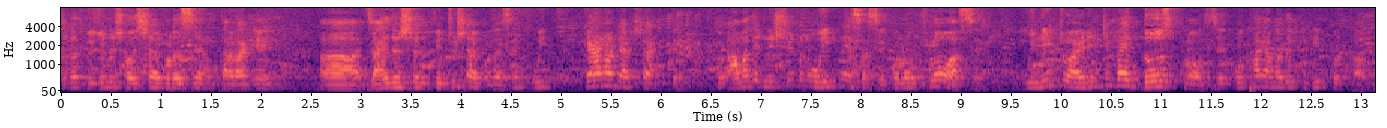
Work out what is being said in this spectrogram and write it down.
যেটা দুজনে শহীদ সাহেব বলেছেন, তার আগে জাহিদ হোসেন পিন্টু সাহেব বলেছেন উই ক্যানট অ্যাট্রাক্ট তো আমাদের নিশ্চয়ই কোনো উইকনেস আছে, কোনো ফ্লো আছে। We need to identify those flows যে কোথায় আমাদেরকে হিট করতে হবে।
